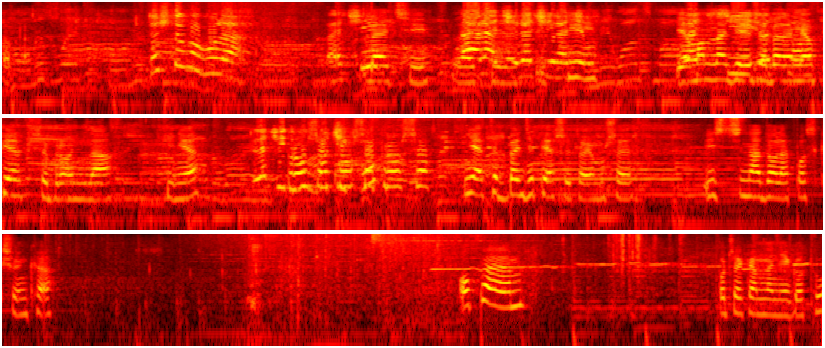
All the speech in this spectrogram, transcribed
Dobra. Ktoś tu w ogóle leci? Leci, leci, leci, leci, leci. Kim? Ja mam Leci, nadzieję, że będę miał pierwszy broń na kinie. Leci Proszę, dwóch bocików. proszę, proszę. Nie, ty będzie pierwszy, to ja muszę iść na dole po skrzynkę. Opem. Poczekam na niego tu.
